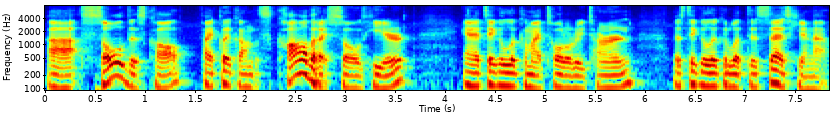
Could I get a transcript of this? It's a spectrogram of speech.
uh, sold this call, if I click on this call that I sold here, and I take a look at my total return, let's take a look at what this says here now.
